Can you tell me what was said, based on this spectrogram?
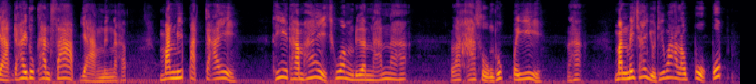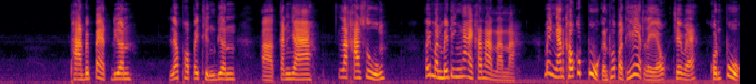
อยากจะให้ทุกท่านทราบอย่างหนึ่งนะครับ มันมีปัจจัยที่ทำให้ช่วงเดือนนั้นนะฮะราคาสูงทุกปีนะฮะมันไม่ใช่อยู่ที่ว่าเราปลูกปุ๊บ ผ่านไปแปดเดือน แล้วพอไปถึงเดือนอ่ากันยา ราคาสูง เฮ้ย มันไม่ได้ง่ายขนาดนั้นนะไม่งั้นเขาก็ปลูกกันทั่วประเทศแล้ว ใช่ไหมคนปลูก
